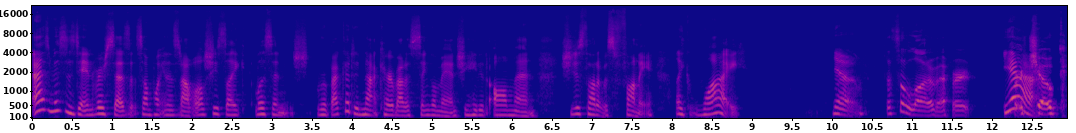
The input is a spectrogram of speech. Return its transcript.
as Mrs. Danvers says at some point in this novel, she's like, "Listen, sh- Rebecca did not care about a single man. She hated all men. She just thought it was funny. Like why? Yeah, that's a lot of effort Yeah, for a joke,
